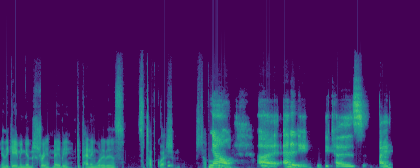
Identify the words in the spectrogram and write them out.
in the gaming industry, maybe depending what it is. It's a tough question. A tough now, question. Uh, editing because I,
